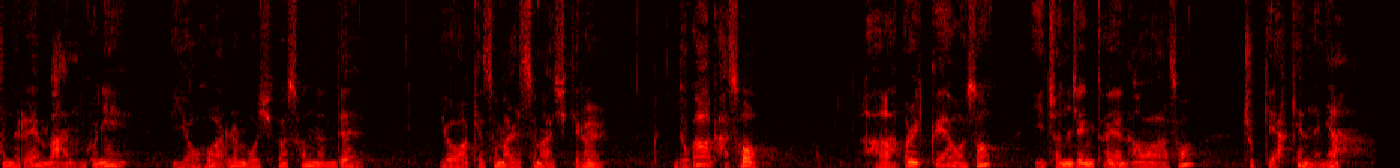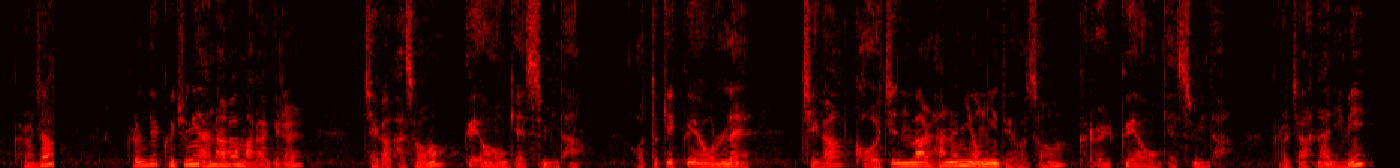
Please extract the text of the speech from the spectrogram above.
하늘의 만군이 여호와를 모시고 섰는데 여호와께서 말씀하시기를 누가 가서 아합을 꿰어서 이 전쟁터에 나와서 죽게 하겠느냐 그러자 그런데 그 중에 하나가 말하기를 제가 가서 꿰어오겠습니다. 어떻게 꿰어올래? 제가 거짓말하는 영이 되어서 그를 꿰어오겠습니다. 그러자 하나님이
